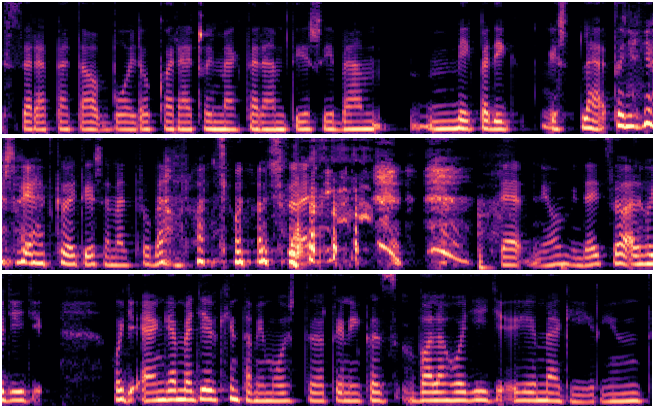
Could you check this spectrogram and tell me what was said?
szerepet a boldog karácsony megteremtésében, mégpedig, és lehet, hogy a saját költésemet próbálom racionalizálni. De jó, mindegy, szóval, hogy így hogy engem egyébként, ami most történik, az valahogy így megérint,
